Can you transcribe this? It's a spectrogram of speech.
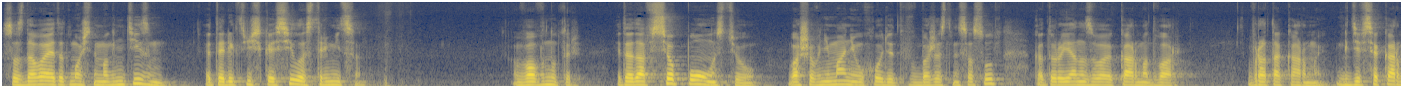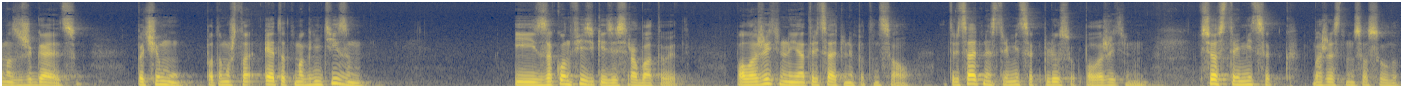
Создавая этот мощный магнетизм, эта электрическая сила стремится вовнутрь. И тогда все полностью, ваше внимание уходит в божественный сосуд, который я называю карма-двар, врата кармы, где вся карма сжигается. Почему? Потому что этот магнетизм и закон физики здесь срабатывает. Положительный и отрицательный потенциал. Отрицательный стремится к плюсу, к положительному. Все стремится к божественному сосуду.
